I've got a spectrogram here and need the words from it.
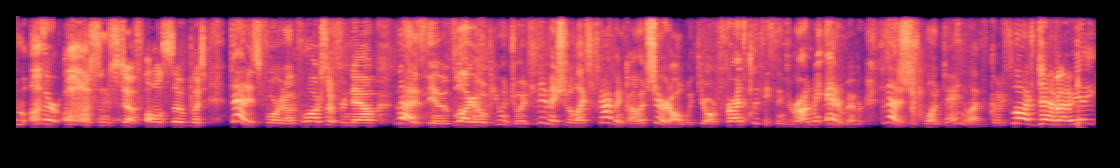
Some other awesome stuff also, but that is for another vlog, so for now, that is the end of the vlog. I hope you enjoyed. If you did, make sure to like, subscribe, and comment, share it all with your friends, click these things around me, and remember that that is just one day in the life of Cody Vlogs. Dab out, yay!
